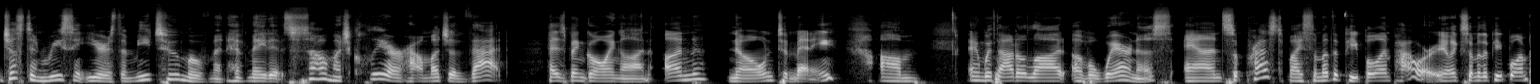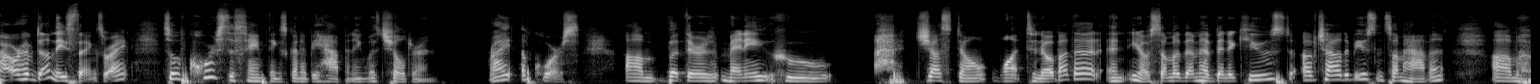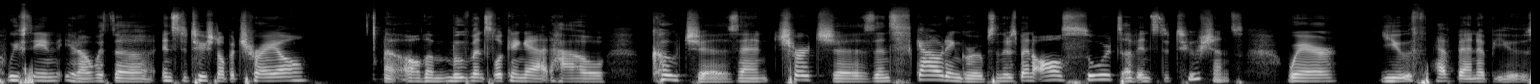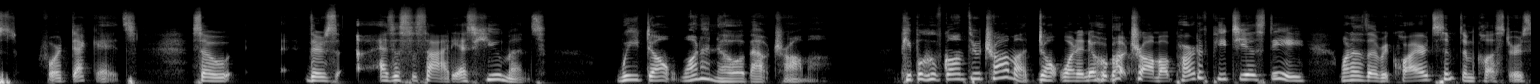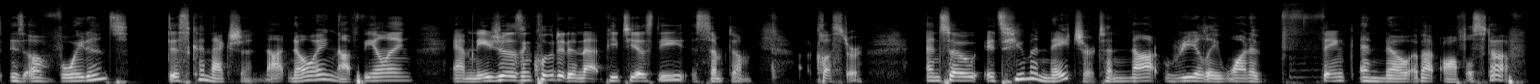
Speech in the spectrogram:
just in recent years, the Me Too movement have made it so much clearer how much of that has been going on unknown to many. Um, and without a lot of awareness and suppressed by some of the people in power. You know, like some of the people in power have done these things, right? So, of course, the same thing's going to be happening with children, right? Of course. Um, but are many who just don't want to know about that. And, you know, some of them have been accused of child abuse and some haven't. Um, we've seen, you know, with the institutional betrayal, uh, all the movements looking at how coaches and churches and scouting groups, and there's been all sorts of institutions where youth have been abused for decades. So there's, as a society, as humans, we don't want to know about trauma. People who've gone through trauma don't want to know about trauma. Part of PTSD, one of the required symptom clusters, is avoidance, disconnection, not knowing, not feeling. Amnesia is included in that PTSD symptom cluster. And so it's human nature to not really want to think and know about awful stuff.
